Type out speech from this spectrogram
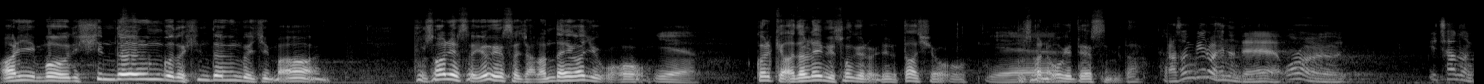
아니 뭐 힘든 것도 힘든 거지만 부산에서 여기서 잘한다 해가지고 예. 그렇게 아들내미 소개를 다시 오- 예. 부산에 오게 됐습니다. 가성비로 했는데 오늘 이 차는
